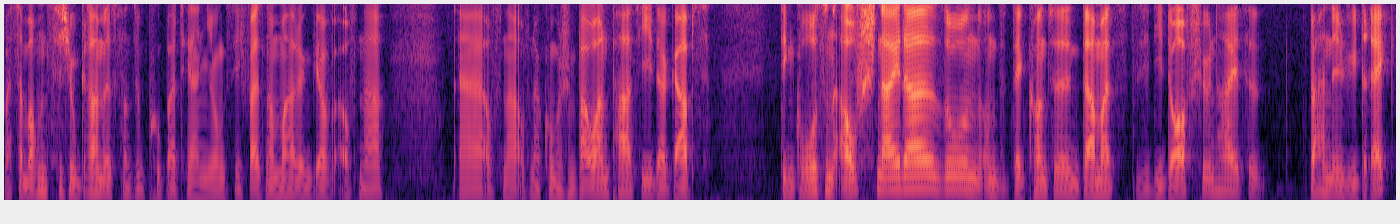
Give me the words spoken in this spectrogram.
Was aber auch ein Psychogramm ist von so pubertären Jungs. Ich weiß noch mal irgendwie auf, auf, einer, äh, auf, einer, auf einer komischen Bauernparty, da gab es den großen Aufschneider so und, und der konnte damals die, die Dorfschönheit behandeln wie Dreck.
